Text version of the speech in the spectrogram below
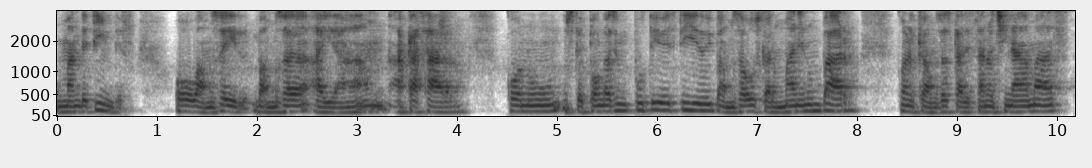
man de Tinder, o vamos a ir, vamos a, ir a, a cazar con un, usted póngase un puti vestido y vamos a buscar un man en un bar con el que vamos a estar esta noche y nada más,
